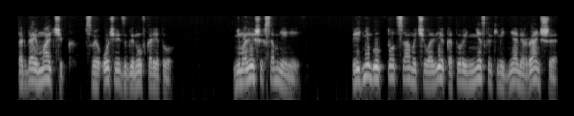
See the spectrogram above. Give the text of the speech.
Тогда и мальчик, в свою очередь, заглянул в карету. Ни малейших сомнений. Перед ним был тот самый человек, который несколькими днями раньше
